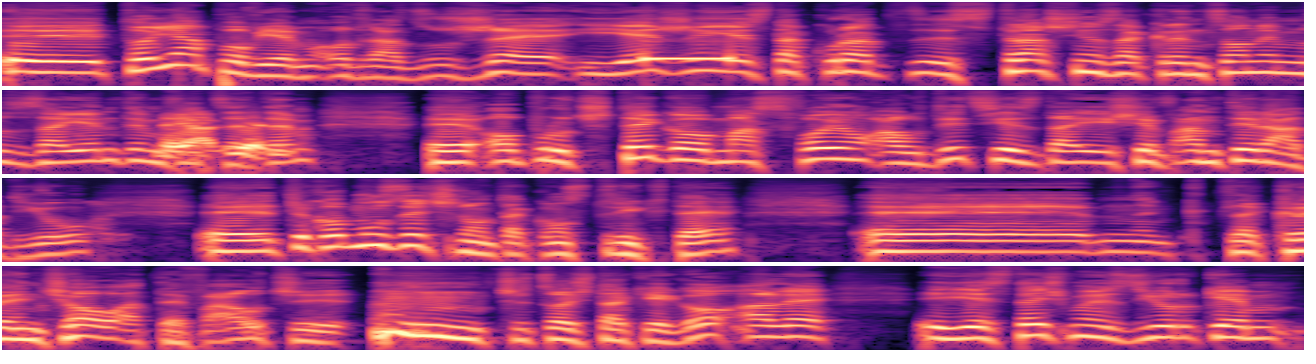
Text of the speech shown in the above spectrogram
Y, To ja powiem od razu, że Jerzy jest akurat strasznie zakręconym, zajętym Ja facetem. Y, Oprócz tego ma swoją audycję, zdaje się, w antyradiu, y, tylko muzyczną taką stricte. Te Kręcioła TV czy, czy coś takiego, ale jesteśmy z Jurkiem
